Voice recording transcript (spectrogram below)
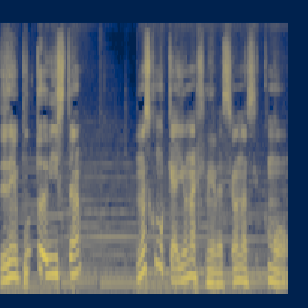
Desde mi punto de vista, no es como que haya una generación así como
